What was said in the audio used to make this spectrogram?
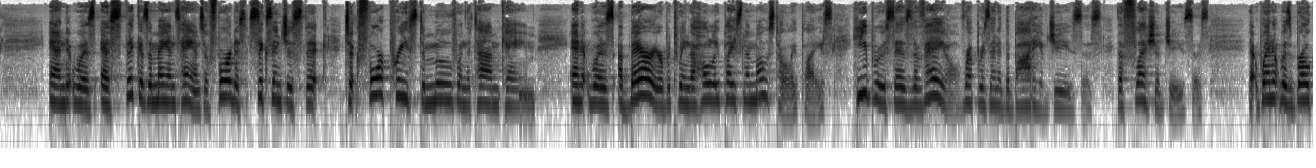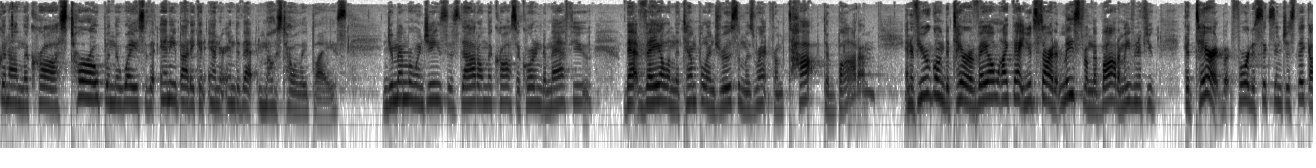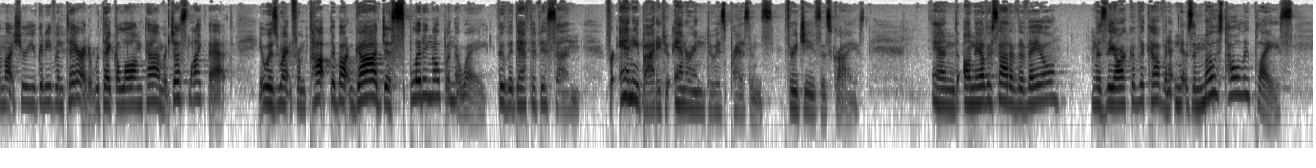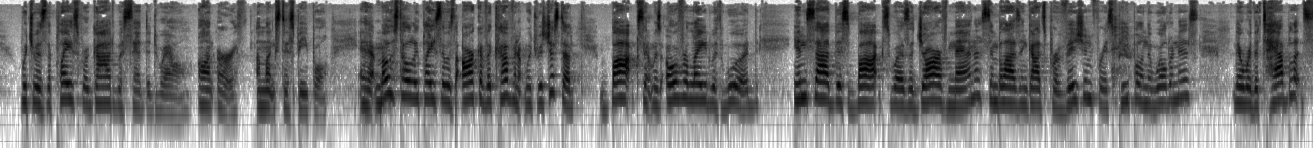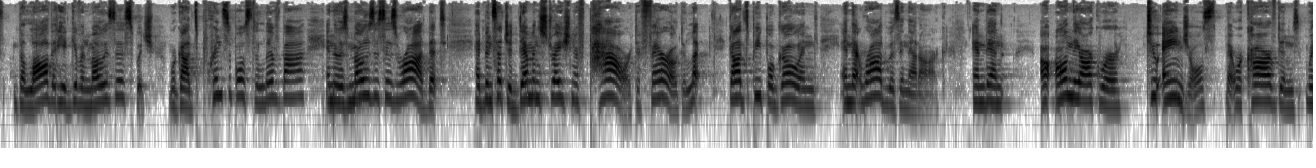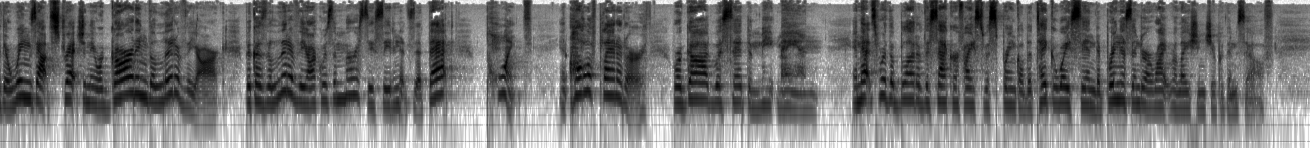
And it was as thick as a man's hand, so four to six inches thick. Took four priests to move when the time came and it was a barrier between the holy place and the most holy place. Hebrews says the veil represented the body of Jesus, the flesh of Jesus, that when it was broken on the cross, tore open the way so that anybody can enter into that most holy place. Do you remember when Jesus died on the cross, according to Matthew? That veil in the temple in Jerusalem was rent from top to bottom. And if you were going to tear a veil like that, you'd start at least from the bottom, even if you could tear it. But four to six inches thick, I'm not sure you could even tear it. It would take a long time. But just like that, it was rent from top to bottom. God just splitting open the way through the death of his son for anybody to enter into his presence through Jesus Christ. And on the other side of the veil was the Ark of the Covenant. And it was the most holy place, which was the place where God was said to dwell on earth amongst his people. And in that most holy place, there was the Ark of the Covenant, which was just a box and it was overlaid with wood. Inside this box was a jar of manna, symbolizing God's provision for his people in the wilderness. There were the tablets, the law that he had given Moses, which were God's principles to live by. And there was Moses' rod that had been such a demonstration of power to Pharaoh to let God's people go. And, and that rod was in that ark. And then on the ark were two angels that were carved and with their wings outstretched, and they were guarding the lid of the ark because the lid of the ark was the mercy seat. And it's at that point in all of planet Earth where God was said to meet man. And that's where the blood of the sacrifice was sprinkled to take away sin, to bring us into a right relationship with Himself.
